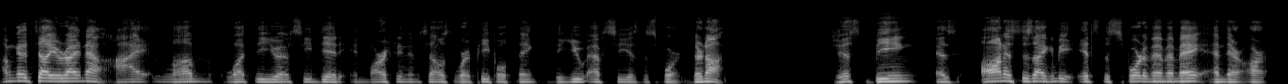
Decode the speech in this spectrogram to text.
I'm going to tell you right now, I love what the UFC did in marketing themselves to where people think the UFC is the sport. They're not. Just being as honest as I can be, it's the sport of MMA, and there are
